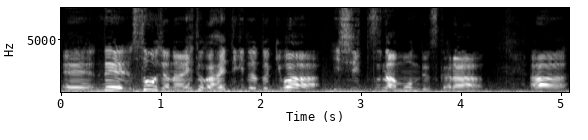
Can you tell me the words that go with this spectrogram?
えー、でそうじゃない人が入ってきた時は異質なもんですからあ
